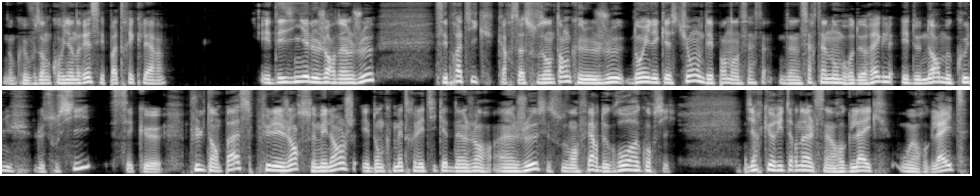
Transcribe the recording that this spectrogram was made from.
Donc vous en conviendrez, c'est pas très clair. Hein. Et désigner le genre d'un jeu, c'est pratique, car ça sous-entend que le jeu dont il est question dépend d'un certain, nombre de règles et de normes connues. Le souci, c'est que plus le temps passe, plus les genres se mélangent, et donc mettre l'étiquette d'un genre à un jeu, c'est souvent faire de gros raccourcis. Dire que Returnal c'est un roguelike ou un roguelite,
